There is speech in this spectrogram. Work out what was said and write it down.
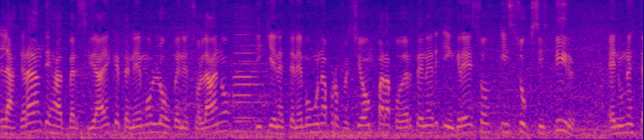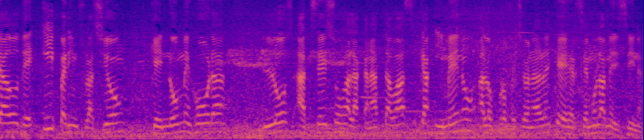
las grandes adversidades que tenemos los venezolanos y quienes tenemos una profesión para poder tener ingresos y subsistir en un estado de hiperinflación que no mejora los accesos a la canasta básica y menos a los profesionales que ejercemos la medicina.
